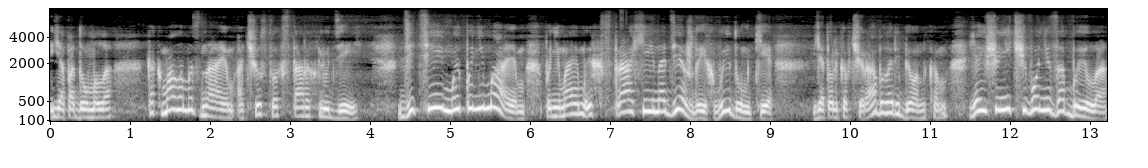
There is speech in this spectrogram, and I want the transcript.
Я подумала, как мало мы знаем о чувствах старых людей. Детей мы понимаем, понимаем их страхи и надежды, их выдумки. Я только вчера была ребенком, я еще ничего не забыла,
